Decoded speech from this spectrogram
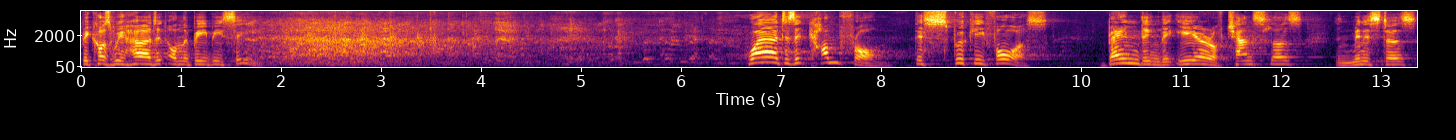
because we heard it on the BBC. Where does it come from, this spooky force, bending the ear of chancellors and ministers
